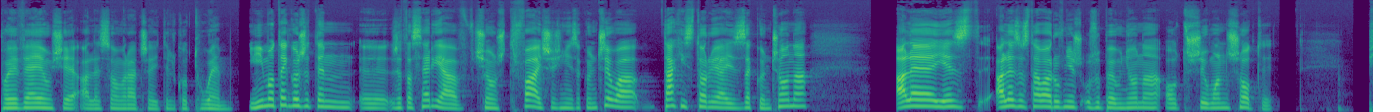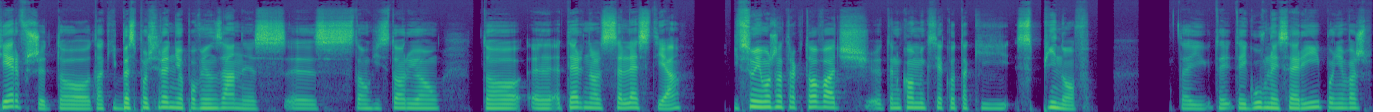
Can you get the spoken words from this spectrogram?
Pojawiają się, ale są raczej tylko tłem. I mimo tego, że, ten, e, że ta seria wciąż trwa i jeszcze się nie zakończyła, ta historia jest zakończona ale, jest, ale została również uzupełniona o trzy one-shoty. Pierwszy to taki bezpośrednio powiązany z, z tą historią, to e, Eternal Celestia. I w sumie można traktować ten komiks jako taki spin-off tej, tej, tej głównej serii, ponieważ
